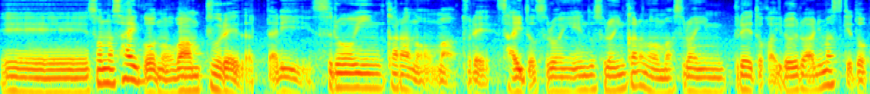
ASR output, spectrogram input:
えーそんな最後のワンプレーだったりスローインからの、まあ、プレーサイドスローインエンドスローインからの、まあ、スローインプレーとかいろいろありますけど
